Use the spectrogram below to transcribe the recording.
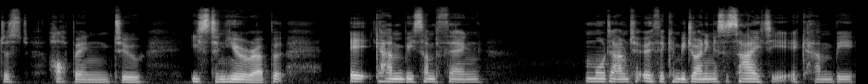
just hopping to Eastern Europe it can be something more down to earth. It can be joining a society. It can be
